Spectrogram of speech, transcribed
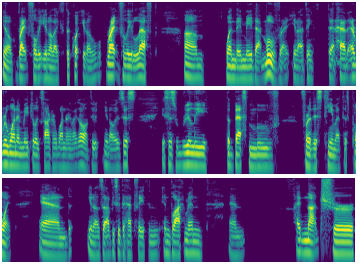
you know rightfully you know like the you know rightfully left um when they made that move right? You know I think that had everyone in Major League Soccer wondering like oh dude you know is this is this really the best move for this team at this point? And you know, so obviously they had faith in in Blackmon, and I'm not sure,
